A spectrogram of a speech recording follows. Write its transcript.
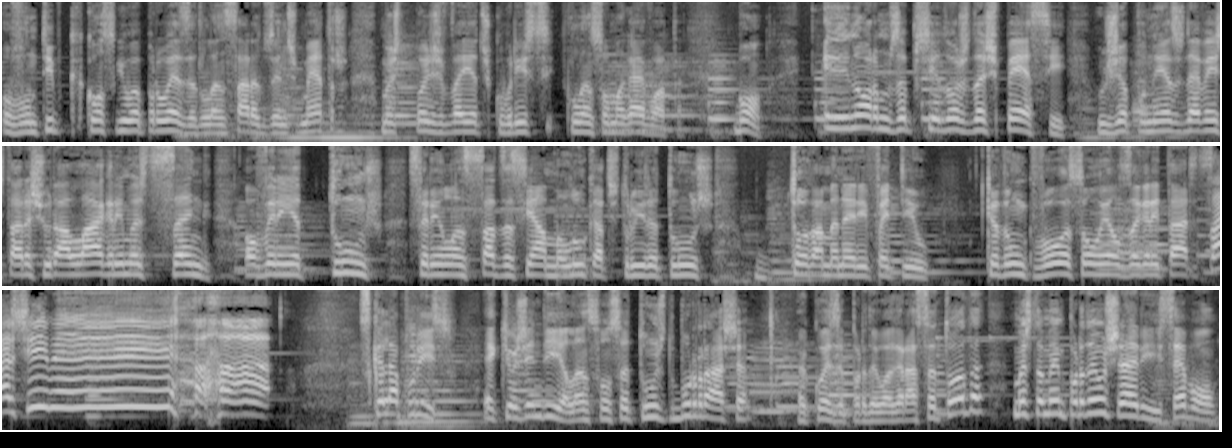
Houve um tipo que conseguiu a proeza de lançar a 200 metros, mas depois veio a descobrir-se que lançou uma gaivota. Bom, enormes apreciadores da espécie, os japoneses devem estar a chorar lágrimas de sangue ao verem atuns serem lançados assim à maluca a destruir atuns de toda a maneira e feitio. Cada um que voa são eles a gritar Sashimi! Se calhar por isso é que hoje em dia lançam-se atuns de borracha. A coisa perdeu a graça toda, mas também perdeu o cheiro e isso é bom.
